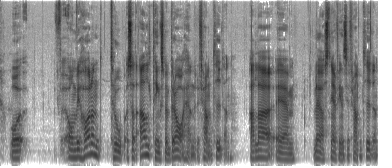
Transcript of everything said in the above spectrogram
Och om vi har en tro på så att allting som är bra händer i framtiden. Alla eh, lösningar finns i framtiden.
